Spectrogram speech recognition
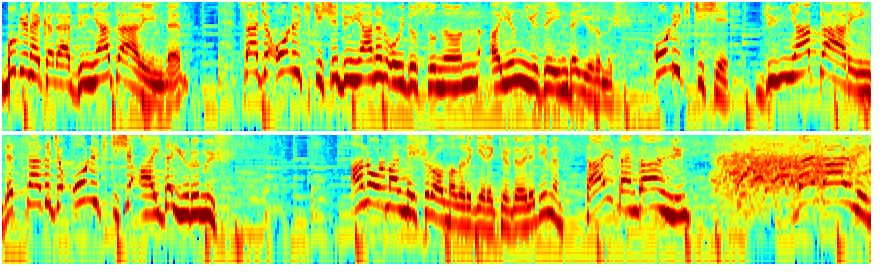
Bugüne kadar dünya tarihinde sadece 13 kişi dünyanın uydusunun ayın yüzeyinde yürümüş. 13 kişi. Dünya tarihinde sadece 13 kişi ayda yürümüş. Anormal meşhur olmaları gerekirdi öyle değil mi? Hayır ben daha ünlüyüm. Ben daha ünlüyüm.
